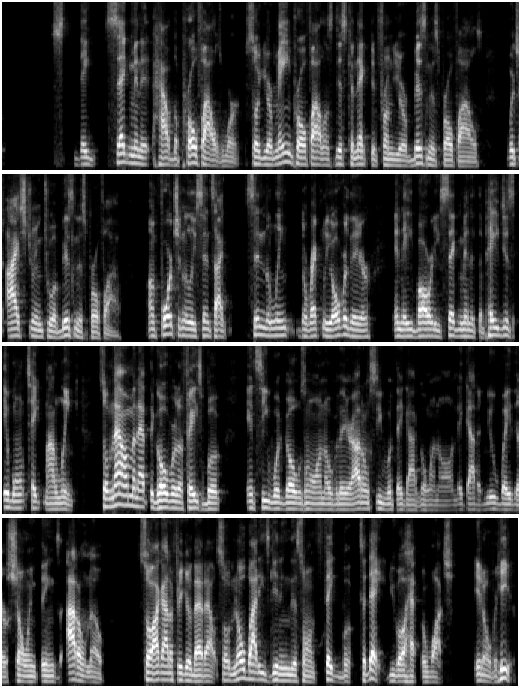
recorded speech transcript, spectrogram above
they segmented how the profiles work. So your main profile is disconnected from your business profiles, which I stream to a business profile. Unfortunately, since I send the link directly over there and they've already segmented the pages, it won't take my link. So now I'm gonna have to go over to Facebook and see what goes on over there. I don't see what they got going on. They got a new way they're showing things. I don't know. So I got to figure that out. So nobody's getting this on Facebook today. You're gonna have to watch it over here.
